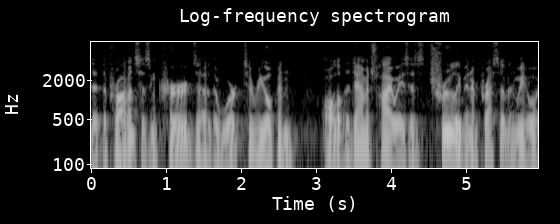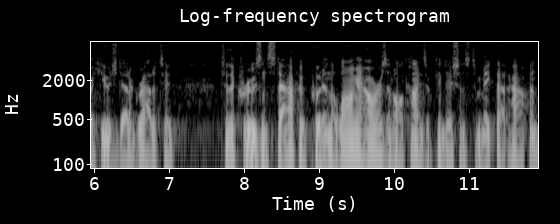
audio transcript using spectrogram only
that the province has incurred. Uh, the work to reopen all of the damaged highways has truly been impressive, and we owe a huge debt of gratitude to the crews and staff who put in the long hours and all kinds of conditions to make that happen.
